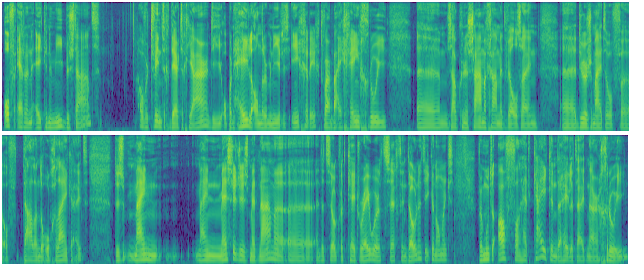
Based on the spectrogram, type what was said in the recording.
of er een economie bestaat over 20, 30 jaar die op een hele andere manier is ingericht, waarbij geen groei um, zou kunnen samengaan met welzijn, uh, duurzaamheid of, uh, of dalende ongelijkheid. Dus mijn, mijn message is met name, uh, en dat is ook wat Kate Rayworth zegt in Donut Economics, we moeten af van het kijken de hele tijd naar groei.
